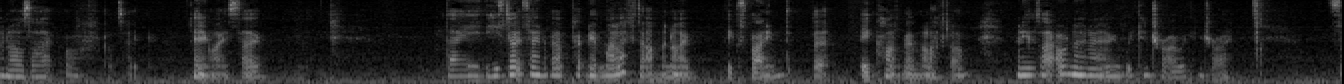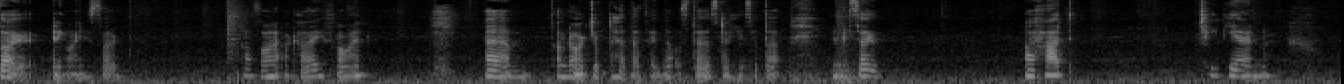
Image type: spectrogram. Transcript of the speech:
and I was like, oh, for God's sake. Anyway, so they he started saying about putting it in my left arm, and I explained that it can't go in my left arm, and he was like, oh no no, we can try, we can try. So anyway, so I was like, okay, fine. Um, oh no, I jumped ahead. I think that was Thursday. He said that. Anyway, so I had TPN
